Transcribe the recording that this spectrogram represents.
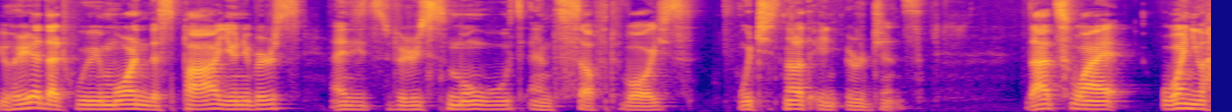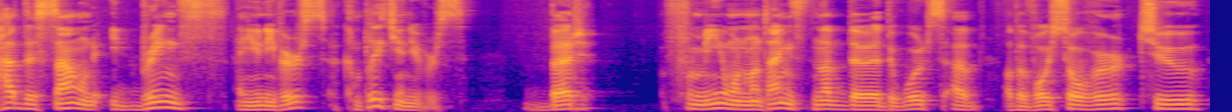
you hear that we're more in the spa universe and it's very smooth and soft voice, which is not in urgence. That's why when you have the sound, it brings a universe, a complete universe. But for me, one more time, it's not the, the works of, of a voiceover to,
